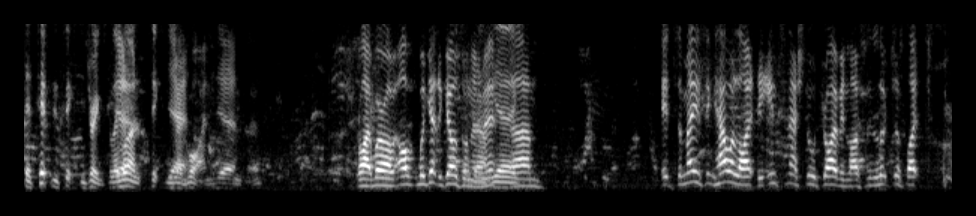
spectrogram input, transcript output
Yeah, Tip did 60 drinks, but they Yeah. weren't 60 Yeah. red wines. Yeah. to be fair. Right, where are we? Oh, we'll get the girls on in a minute. yeah. Um, it's amazing how alike the international driving license look just like.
